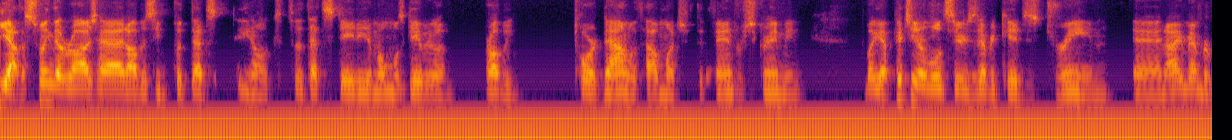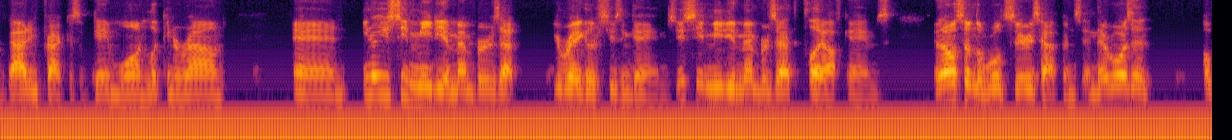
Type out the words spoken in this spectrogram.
yeah, the swing that Raj had obviously put that you know that stadium almost gave it a probably tore it down with how much the fans were screaming. But yeah, pitching a World Series is every kid's dream. And I remember batting practice of game one, looking around, and you know, you see media members at your regular season games, you see media members at the playoff games, and then all of a sudden the World Series happens, and there wasn't a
